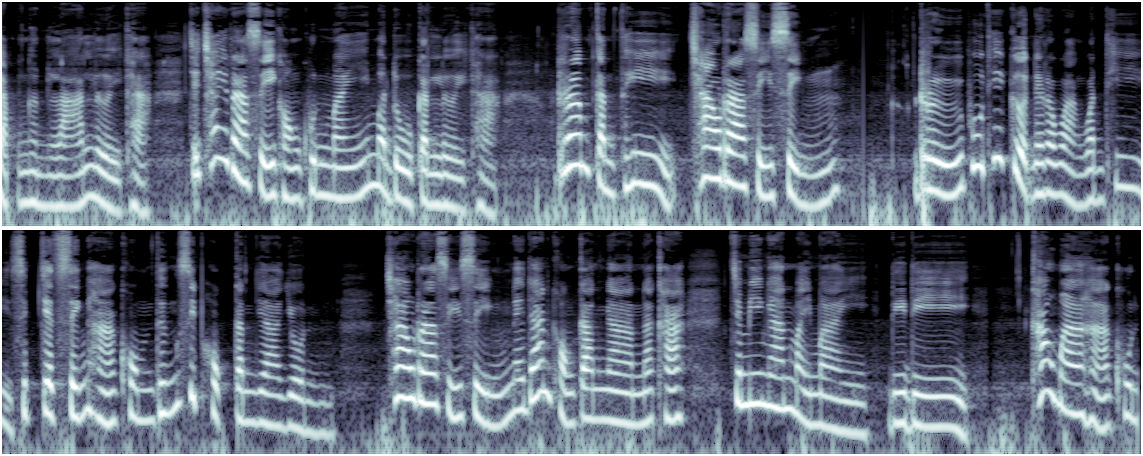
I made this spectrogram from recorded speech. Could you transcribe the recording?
จับเงินล้านเลยค่ะ จะใช่ราศีของคุณไหมมาดูกันเลยค่ะ เริ่มกันที่ชาวราศีสิงห์หรือผู้ที่เกิดในระหว่างวันที่ 17 สิงหาคมถึง 16 กันยายน ชาวราศีสิงห์ในด้านของการงานนะคะ จะมีงานใหม่ๆ ดีๆ เข้ามาหาคุณ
